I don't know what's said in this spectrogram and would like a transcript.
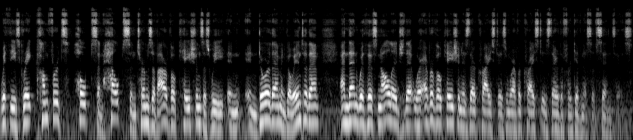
with these great comforts, hopes, and helps in terms of our vocations as we in, endure them and go into them. And then with this knowledge that wherever vocation is, there Christ is, and wherever Christ is, there the forgiveness of sins is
